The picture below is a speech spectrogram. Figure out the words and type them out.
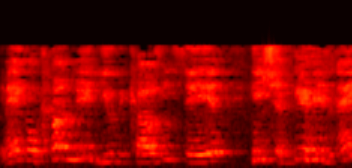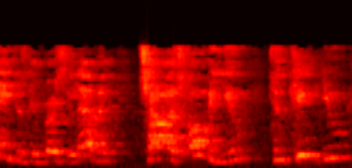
it ain't going to come near you because he said he shall give his angels in verse 11 charge over you to keep you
